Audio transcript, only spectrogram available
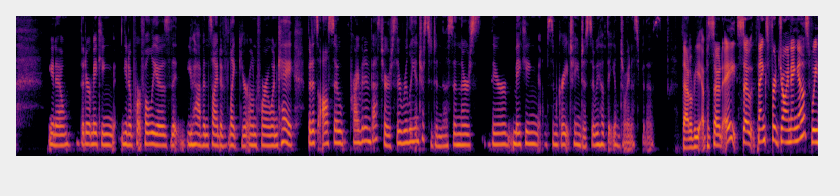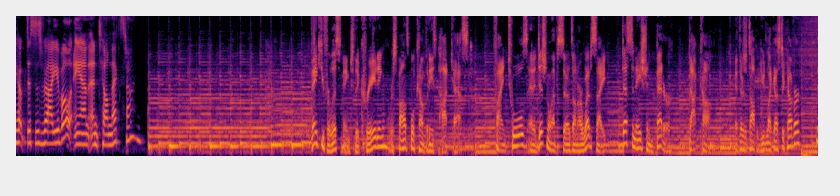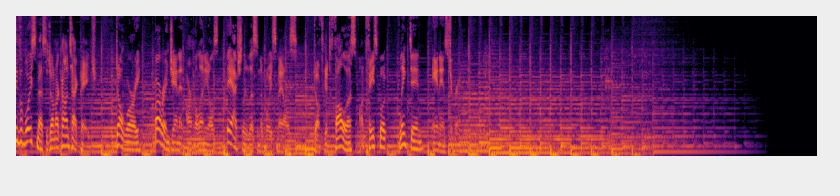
you know, that are making, you know, portfolios that you have inside of like your own 401k, but it's also private investors. They're really interested in this and there's they're making some great changes. So we hope that you'll join us for those. That'll be episode 8. So thanks for joining us. We hope this is valuable and until next time. Thank you for listening to the Creating Responsible Companies podcast. Find tools and additional episodes on our website, destinationbetter.com. If there's a topic you'd like us to cover, leave a voice message on our contact page. Don't worry, Barbara and Janet aren't millennials. They actually listen to voicemails. Don't forget to follow us on Facebook, LinkedIn, and Instagram.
